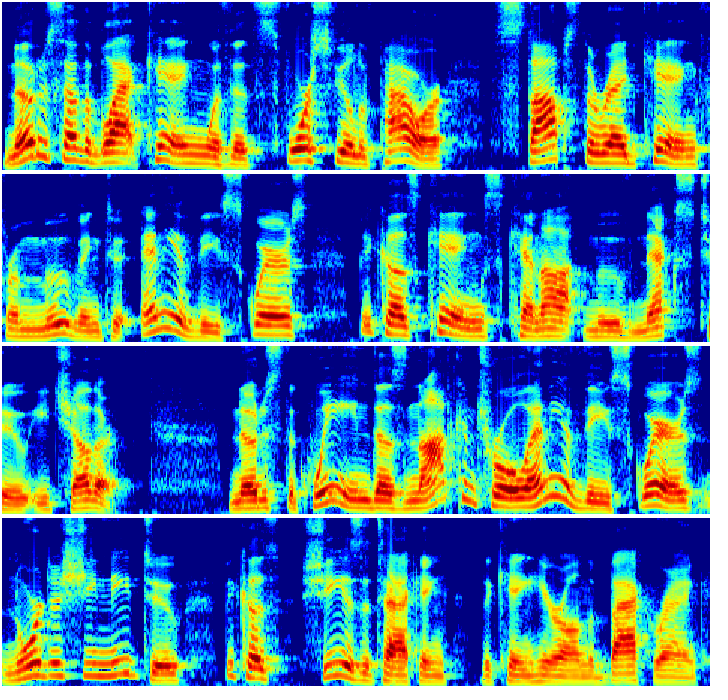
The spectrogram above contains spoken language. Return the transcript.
Notice how the black king, with its force field of power, stops the red king from moving to any of these squares because kings cannot move next to each other. Notice the queen does not control any of these squares, nor does she need to, because she is attacking the king here on the back rank,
